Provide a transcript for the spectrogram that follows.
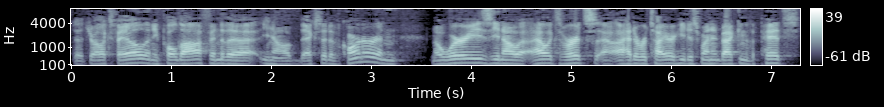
the hydraulics failed, and he pulled off into the, you know, the exit of the corner, and no worries. You know, Alex Wurz uh, had to retire. He just went in back into the pits.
